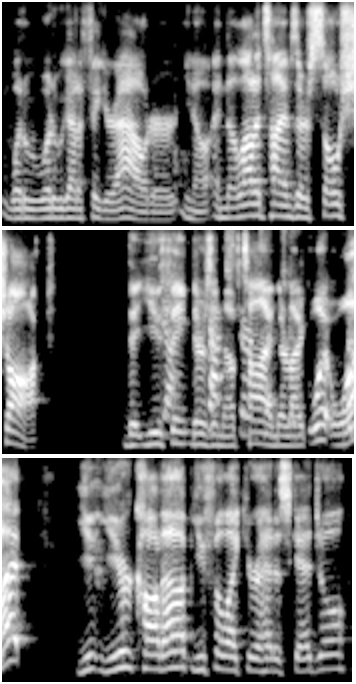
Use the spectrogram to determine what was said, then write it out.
what do what do we got to figure out? Or you know, and a lot of times they're so shocked that you yeah, think there's enough time. They're like, "What? What?" you you're caught up. You feel like you're ahead of schedule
